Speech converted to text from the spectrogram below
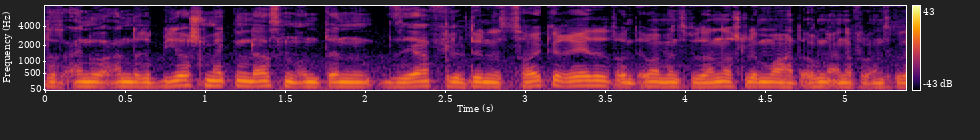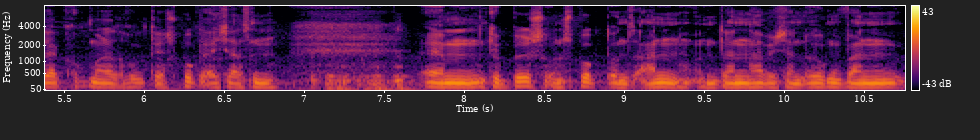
das eine oder andere Bier schmecken lassen und dann sehr viel dünnes Zeug geredet. Und immer wenn es besonders schlimm war, hat irgendeiner von uns gesagt, guck mal, da guckt der Spuckelch aus dem ähm, Gebüsch und spuckt uns an. Und dann habe ich dann irgendwann,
